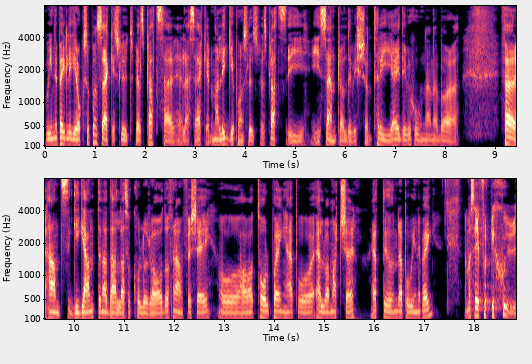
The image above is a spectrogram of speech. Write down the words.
Winnipeg ligger också på en säker slutspelsplats här, eller säker, man ligger på en slutspelsplats i, i Central Division, trea i divisionen med bara förhandsgiganterna Dallas och Colorado framför sig och har 12 poäng här på 11 matcher. 1-100 på Winnipeg. När man säger 47,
